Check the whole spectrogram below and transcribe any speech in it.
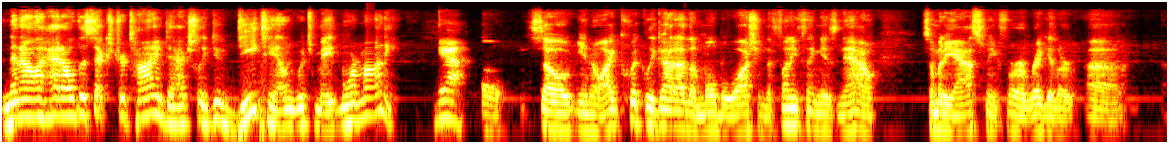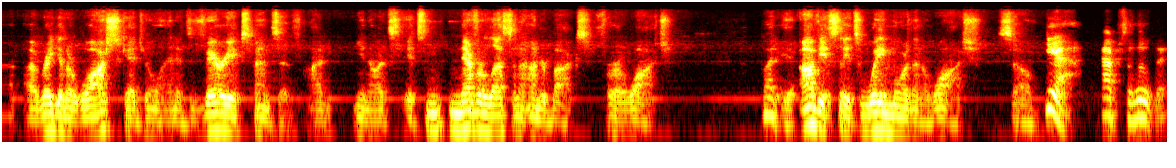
And then I had all this extra time to actually do detailing, which made more money. Yeah. So so you know i quickly got out of the mobile washing. The funny thing is now somebody asked me for a regular uh, a regular wash schedule and it's very expensive. I you know it's it's never less than a hundred bucks for a wash. But it, obviously it's way more than a wash so. Yeah absolutely.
